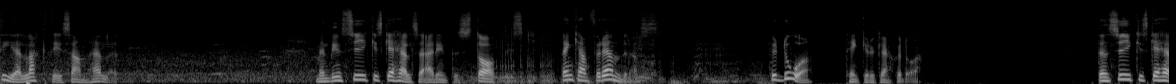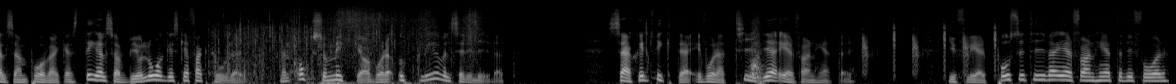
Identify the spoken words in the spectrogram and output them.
delaktig i samhället. Men din psykiska hälsa är inte statisk. Den kan förändras. Hur då, tänker du kanske då? Den psykiska hälsan påverkas dels av biologiska faktorer, men också mycket av våra upplevelser i livet. Särskilt viktiga är våra tidiga erfarenheter. Ju fler positiva erfarenheter vi får,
